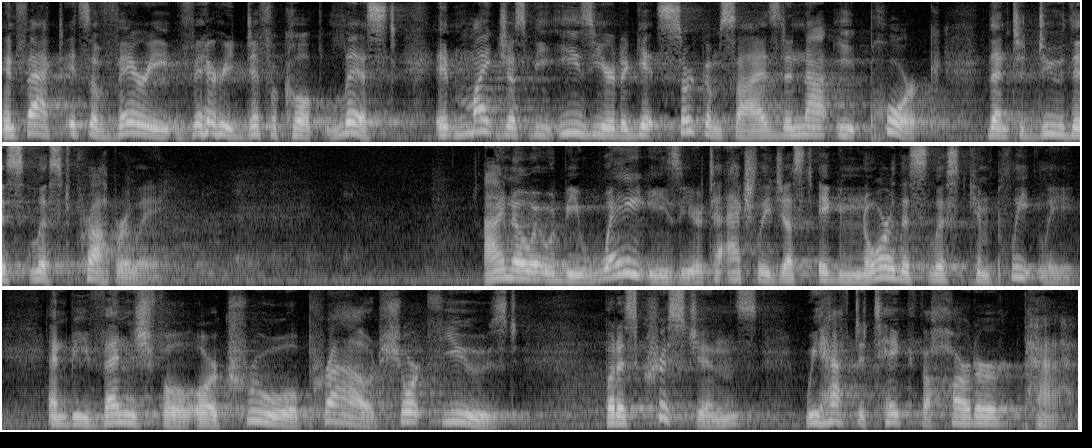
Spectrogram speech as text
in fact, it's a very, very difficult list. It might just be easier to get circumcised and not eat pork than to do this list properly. I know it would be way easier to actually just ignore this list completely and be vengeful or cruel, proud, short fused. But as Christians, we have to take the harder path,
